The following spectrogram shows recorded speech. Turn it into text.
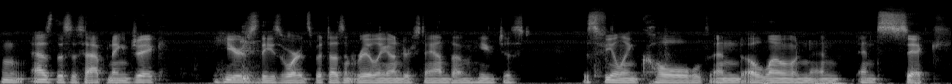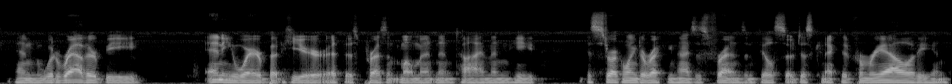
Hmm. As this is happening, Jake hears these words but doesn't really understand them. He just is feeling cold and alone and, and sick and would rather be anywhere but here at this present moment in time. And he is struggling to recognize his friends and feels so disconnected from reality and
